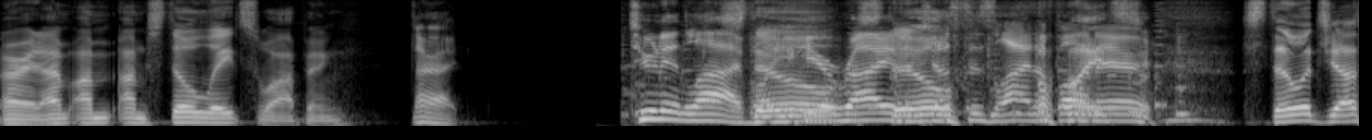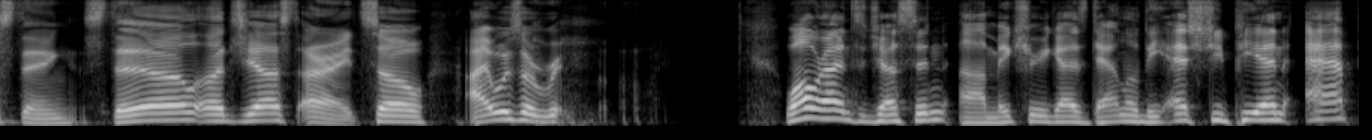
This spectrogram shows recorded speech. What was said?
All right, I'm I'm I'm still late swapping. All right, tune in live while you hear Ryan still adjust his lineup on air. Still adjusting. Still adjust. All right. So I was a ri- While Ryan's adjusting, uh, make sure you guys download the SGPN app.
